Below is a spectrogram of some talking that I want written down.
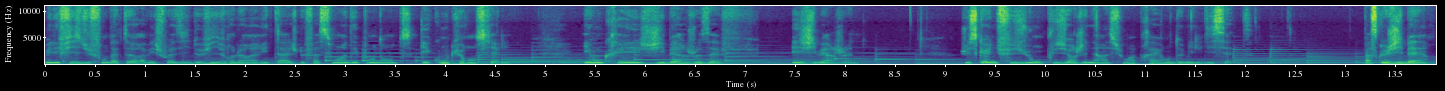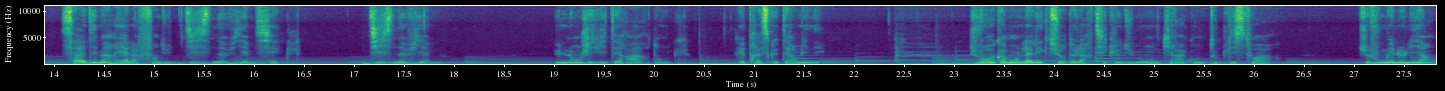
Mais les fils du fondateur avaient choisi de vivre leur héritage de façon indépendante et concurrentielle, et ont créé Gibert Joseph et Gibert Jeune jusqu'à une fusion plusieurs générations après, en 2017. Parce que Gibert, ça a démarré à la fin du 19e siècle. 19e. Une longévité rare donc, et presque terminée. Je vous recommande la lecture de l'article du Monde qui raconte toute l'histoire. Je vous mets le lien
